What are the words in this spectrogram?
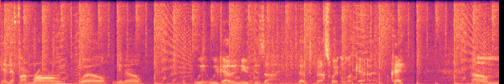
And if I'm wrong, well, you know, we, we got a new design. That's the best way to look at it, okay? Um,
